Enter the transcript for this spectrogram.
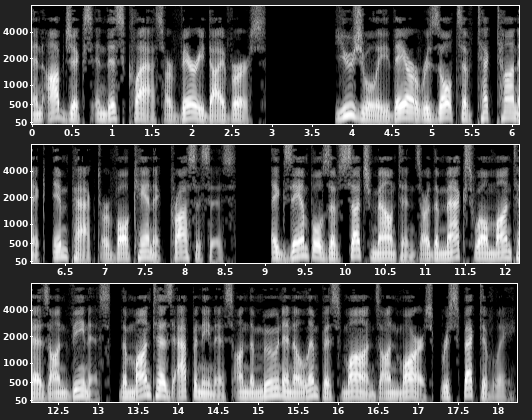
and objects in this class are very diverse. Usually they are results of tectonic, impact or volcanic processes. Examples of such mountains are the Maxwell Montes on Venus, the Montes Apenninus on the Moon and Olympus Mons on Mars, respectively.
